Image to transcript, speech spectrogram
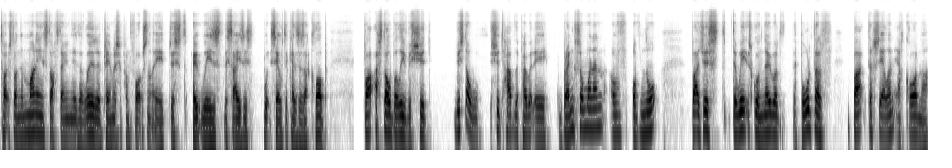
touched on the money and stuff down there. The lure of the Premiership, unfortunately, just outweighs the size of what Celtic is as a club. But I still believe we should we still should have the power to bring someone in of of note. But just the way it's going now, where the board have backed themselves into a corner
